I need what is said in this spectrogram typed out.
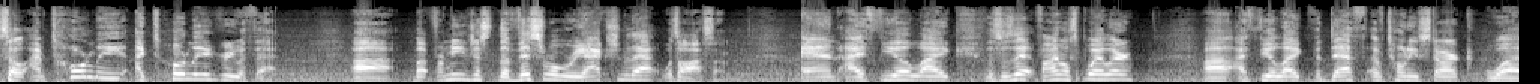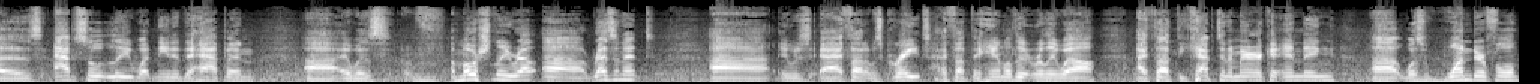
So I'm totally, I totally agree with that. Uh, but for me, just the visceral reaction to that was awesome. And I feel like this is it. Final spoiler. Uh, I feel like the death of Tony Stark was absolutely what needed to happen. Uh, it was emotionally re- uh, resonant. Uh, it was. I thought it was great. I thought they handled it really well. I thought the Captain America ending uh, was wonderful.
